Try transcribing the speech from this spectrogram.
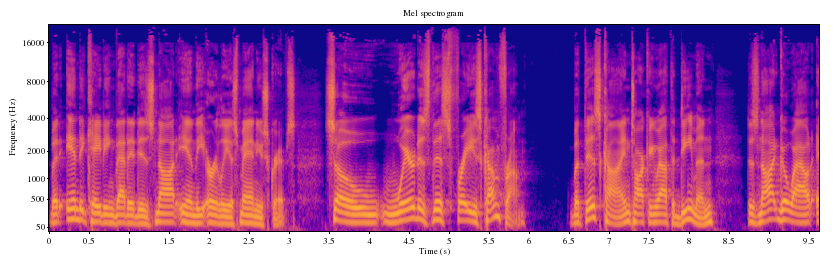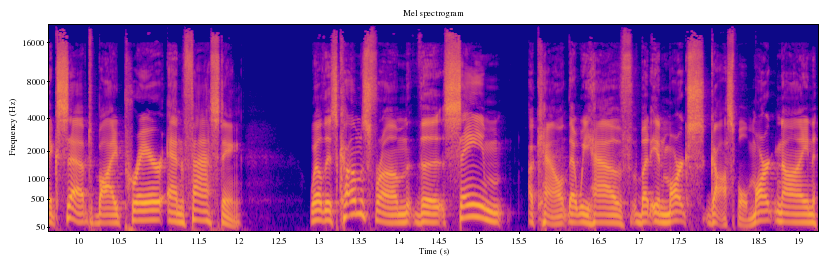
but indicating that it is not in the earliest manuscripts. So where does this phrase come from? But this kind, talking about the demon, does not go out except by prayer and fasting. Well, this comes from the same account that we have, but in Mark's gospel, Mark 9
